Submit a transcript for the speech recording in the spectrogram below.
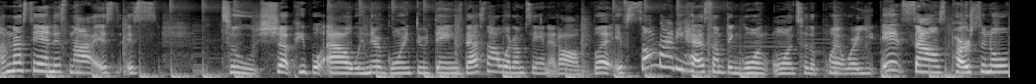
I'm not saying it's not it's it's to shut people out when they're going through things. That's not what I'm saying at all. But if somebody has something going on to the point where you it sounds personal,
